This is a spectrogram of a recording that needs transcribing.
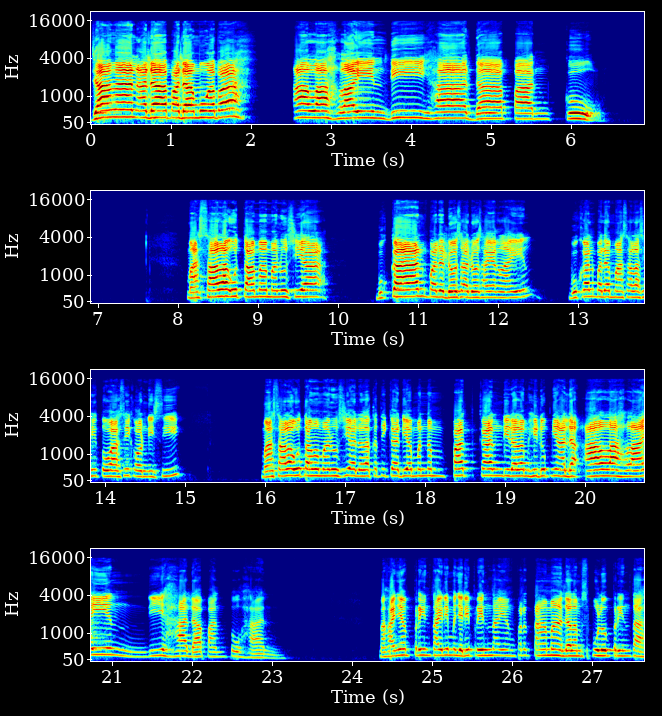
Jangan ada padamu apa? Allah lain di hadapanku. Masalah utama manusia bukan pada dosa-dosa yang lain, bukan pada masalah situasi, kondisi, Masalah utama manusia adalah ketika dia menempatkan di dalam hidupnya ada Allah lain di hadapan Tuhan. Makanya perintah ini menjadi perintah yang pertama dalam 10 perintah.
